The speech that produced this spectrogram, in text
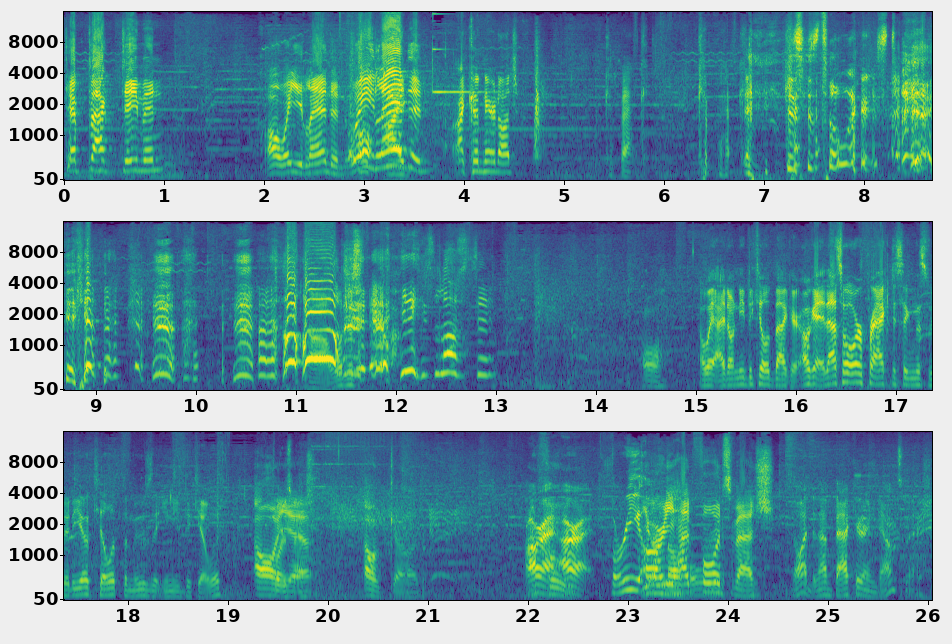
Get back, demon. Oh, where you landing? Where Oh, you landing? I couldn't air dodge. Get back. Get back. this is the worst. oh, we'll just- He's lost it. oh. Oh wait, I don't need to kill it back here. Okay, that's what we're practicing this video. Kill with the moves that you need to kill with. Oh Forward yeah. smash. Oh god. All right, all right. Three You already had board. forward smash. No, I didn't have back air and down smash.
